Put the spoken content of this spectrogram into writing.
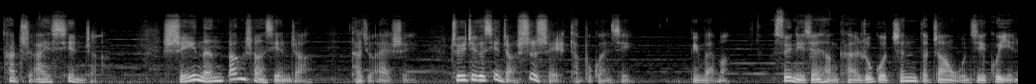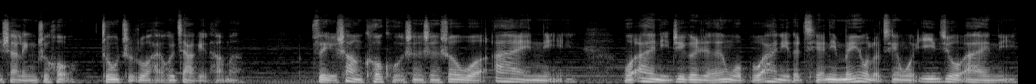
她只爱县长，谁能当上县长，她就爱谁。至于这个县长是谁，她不关心，明白吗？所以你想想看，如果真的张无忌归隐山林之后，周芷若还会嫁给他吗？嘴上口口声声说我爱你，我爱你这个人，我不爱你的钱。你没有了钱，我依旧爱你。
